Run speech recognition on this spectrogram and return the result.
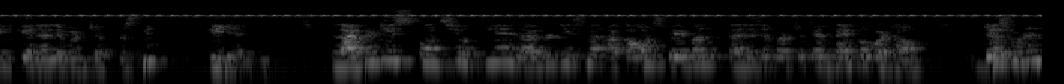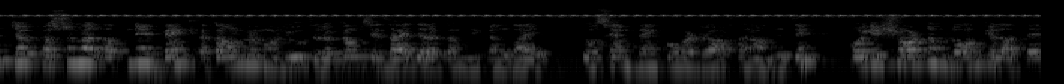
इनके रेलिवेंट चैप्टर्स में की जाएगी। लाइब्रेटीज कौन सी होती हैं? लाइब्रेटीज में अकाउंट्स पेबल पहले से पढ़ चुके हैं। बैंक ओवरड्राफ्ट डियर स्टूडेंट जब कस्टमर अपने बैंक अकाउंट में मौजूद रकम से जायद रकम निकलवाए तो उसे हम बैंक ओवरड्राफ्ट का नाम देते हैं और ये शॉर्ट टर्म लोन कहलाता है,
